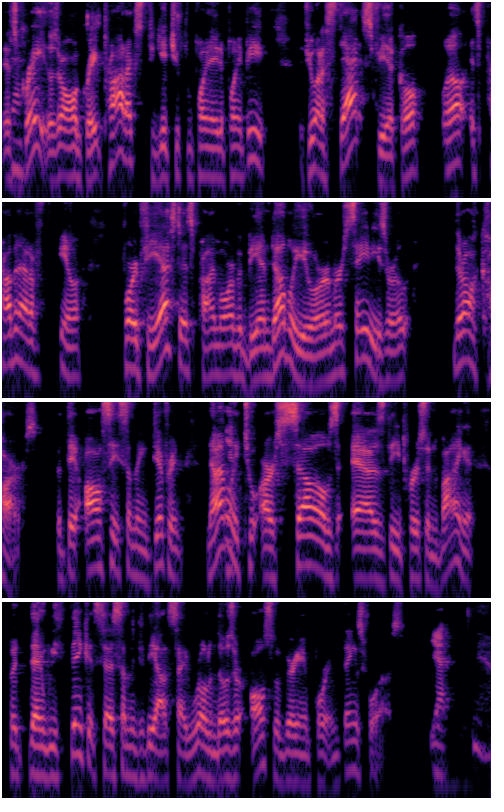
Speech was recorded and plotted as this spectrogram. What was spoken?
that's yeah. great. Those are all great products to get you from point A to point B. If you want a status vehicle, well, it's probably not a you know Ford Fiesta. It's probably more of a BMW or a Mercedes, or a, they're all cars, but they all say something different not only to ourselves as the person buying it, but then we think it says something to the outside world. And those are also very important things for us. Yeah. Yeah.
